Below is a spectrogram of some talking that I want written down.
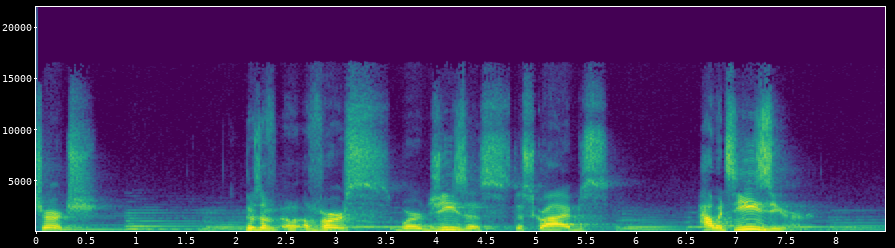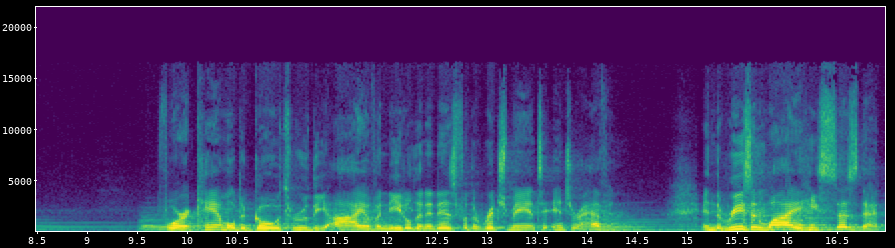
Church, there's a, a, verse where Jesus describes how it's easier for a camel to go through the eye of a needle than it is for the rich man to enter heaven. And the reason why he says that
